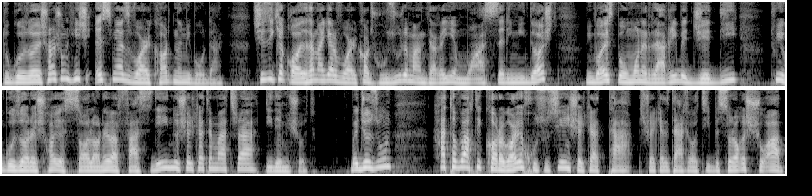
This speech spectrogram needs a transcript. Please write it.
تو گزارش هاشون هیچ اسمی از وایرکارد نمی بردن چیزی که قاعدتا اگر وایرکارد حضور منطقه مؤثری می داشت می بایست به عنوان رقیب جدی توی گزارش های سالانه و فصلی این دو شرکت مطرح دیده می شد. به جز اون حتی وقتی کارآگاه خصوصی این شرکت شرکت تحقیقاتی به سراغ شعب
